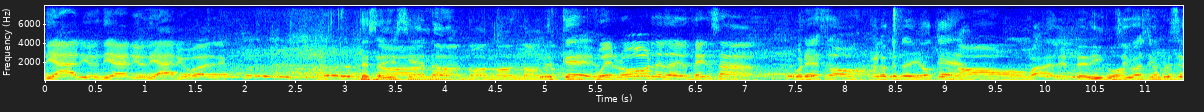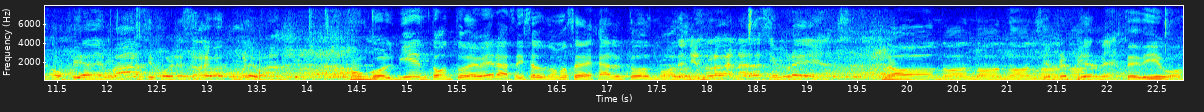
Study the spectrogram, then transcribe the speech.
Diario, diario, diario, vale. Te estoy No, diciendo. No, no, no, no. Es que- Fue error de la defensa. Por eso, lo que te digo que No, vale, te digo. Chivas siempre se confía de más y por eso le va como le va. Un gol bien tonto, de veras. Ahí se los vamos a dejar de todos modos. Teniendo la ganada siempre No, no, no, no, no. Siempre no. pierde. Te digo.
